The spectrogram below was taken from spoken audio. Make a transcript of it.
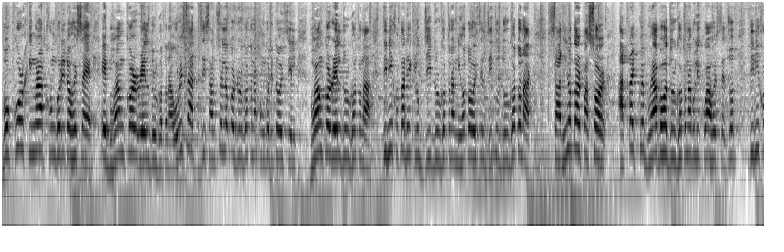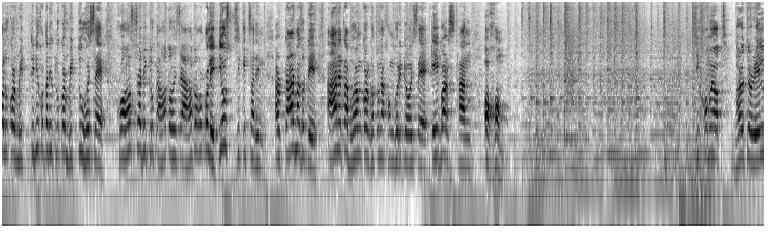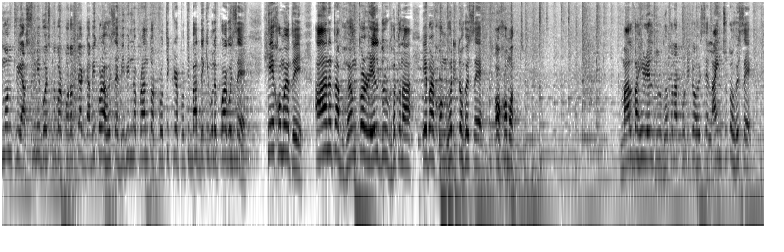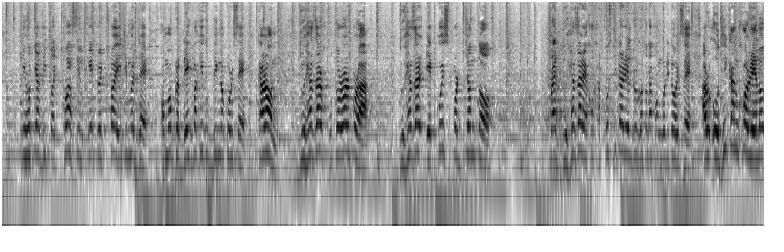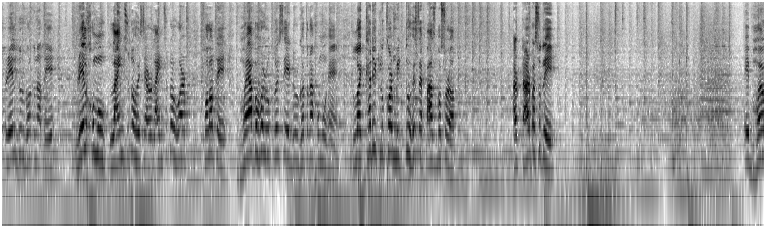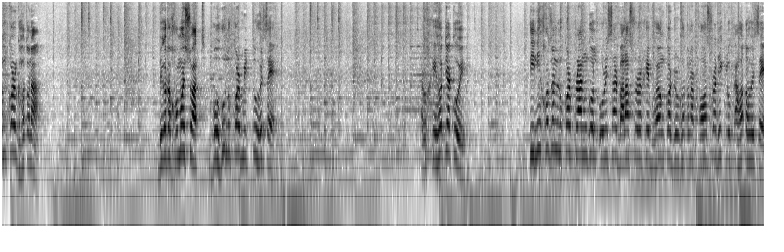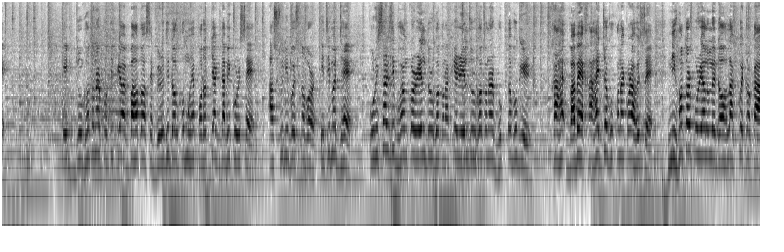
বকুৰ শিঙৰাত সংঘটিত হৈছে এই ভয়ংকৰ ৰেল দুৰ্ঘটনা। উৰিষ্যাত যি চাঞ্চল্যকৰ দুৰ্ঘটনা সংঘটিত হৈছিল ভয়ংকৰ ৰেল দুৰ্ঘটনা তিনি শতাধিক লোক যি দুৰ্ঘটনাত নিহত হৈছিল যিটো দুৰ্ঘটনাক স্বাধীনতাৰ পাছৰ আটাইতকৈ ভয়াৱহ দুৰ্ঘটনা বুলি কোৱা হৈছে য'ত তিনিশ লোকৰ মৃত্যু তিনি শতাধিক লোকৰ মৃত্যু হৈছে সহস্ৰাধিক লোক আহত হৈছে আহতসকল এতিয়াও চিকিৎসাধীন। আৰু তাৰ মাজতে আন এটা ভয়ংকৰ ঘটনা সংঘটিত হৈছে এইবাৰ স্থান অসম। যি সময়ত ভাৰতীয় ৰেল মন্ত্ৰী অশ্বিনী বৈষ্ণৱৰ পদত্যাগ দাবী কৰা হৈছে বিভিন্ন প্ৰান্তত প্ৰতিক্ৰিয়া প্ৰতিবাদ দেখিবলৈ পোৱা গৈছে। সেই সময়তে আন এটা ভয়ংকৰ ৰেল দুৰ্ঘটনা এইবাৰ সংঘটিত হৈছে অসমত। মালবাহী ৰেল দুৰ্ঘটনাত পতিত হৈছে লাইনচ্যুত হৈছে। শেহতীয়া যি তথ্য আছিল সেই তথ্যই ইতিমধ্যে সমগ্ৰ দেশবাসীক উদ্বিগ্ন কৰিছে। কাৰণ দুহেজাৰ সোতৰৰ পৰা দুহেজাৰ একৈছ পৰ্যন্ত প্ৰায় দুহেজাৰ এশ সাতষষ্ঠিটা ৰেল দুৰ্ঘটনা সংঘটিত হৈছে আৰু অধিকাংশ ৰেল ৰেল দুৰ্ঘটনাতে ৰেলসমূহ লাইনচ্যুত হৈছে আৰু লাইনচ্যুত হোৱাৰ ফলতে ভয়াৱহ ৰূপ লৈছে এই দুৰ্ঘটনাসমূহে। লক্ষাধিক লোকৰ মৃত্যু হৈছে পাঁচ বছৰত। আৰু তাৰ পাছতেই এই ভয়ংকৰ ঘটনা। বিগত সময়ছোৱাত বহু লোকৰ মৃত্যু হৈছে। আৰু শেহতীয়াকৈ তিনিশজন লোকৰ প্ৰাণ গ'ল উৰিষ্যাৰ বালাচোৰৰ সেই ভয়ংকৰ দুৰ্ঘটনাত সহস্ৰাধিক লোক আহত হৈছে। এই দুৰ্ঘটনাৰ প্ৰতিক্ৰিয়া অব্যাহত আছে। বিৰোধী দলসমূহে পদত্যাগ দাবী কৰিছে। অশ্বিনী বৈষ্ণৱৰ ইতিমধ্যে উৰিষ্যাৰ যি ভয়ংকৰ ৰেল দুৰ্ঘটনা সেই ৰেল দুৰ্ঘটনাৰ ভুক্তভোগীৰ সাহা- বাবে সাহায্য ঘোষণা কৰা হৈছে। নিহতৰ পৰিয়াললৈ দহ লাখকৈ টকা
